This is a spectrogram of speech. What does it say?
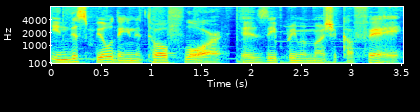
In this building, in the 12th floor, is the Prima Marche Cafe.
